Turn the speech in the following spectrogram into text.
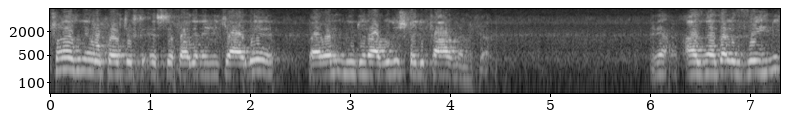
چون از نئوکورتکس استفاده نمی‌کرده بنابراین بود و نبودش خیلی فرق نمی‌کرد. یعنی از نظر ذهنی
